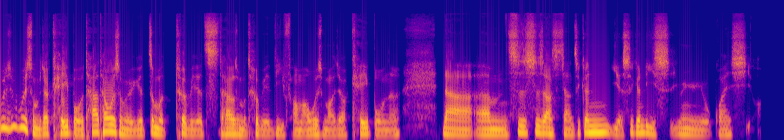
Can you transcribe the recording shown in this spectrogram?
为为什么叫 cable？它它为什么有一个这么特别的词？它有什么特别的地方吗？为什么要叫 cable 呢？那嗯，事事实上是讲，这跟也是跟历史渊源有关系哦。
